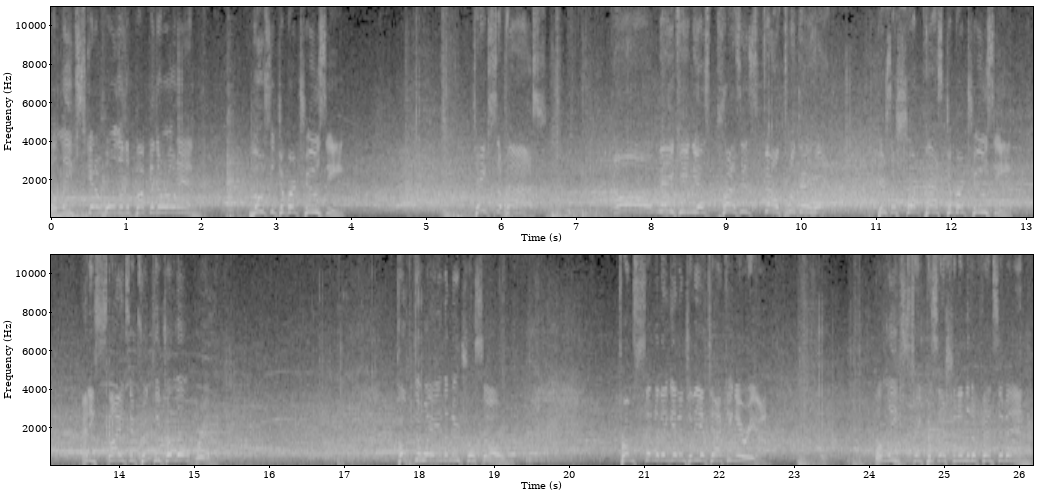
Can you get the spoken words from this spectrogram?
The Leafs get a hold of the puck in their own end. Moves it to Bertuzzi. Takes the pass. Oh, making his presence felt with the hit. Here's a short pass to Bertuzzi. And he slides it quickly to Logren. Poked away in the neutral zone. From center, they get into the attacking area. The Leafs take possession in the defensive end.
